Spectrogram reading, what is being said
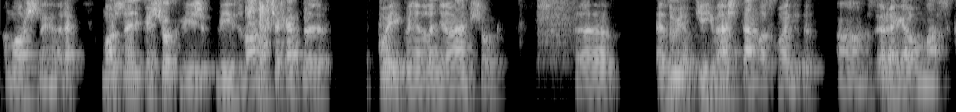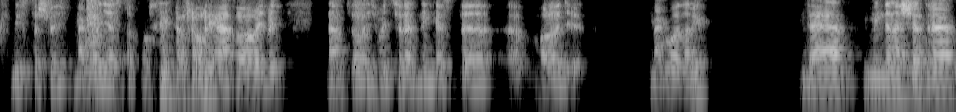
a Marson, Marson egyébként sok víz, víz van, csak hát folyékony az annyira nem sok ez újabb kihívást támaszt majd az öreg Elon Musk, biztos, hogy megoldja ezt a problémát valahogy, vagy nem tudom, hogy hogy szeretnénk ezt valahogy megoldani. De minden esetre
